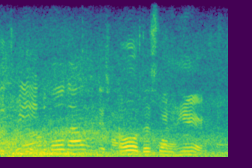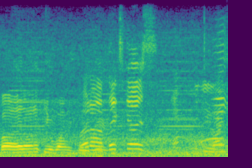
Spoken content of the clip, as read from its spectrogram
the three in the mall now and this one. Oh, there's one here, but I don't know if you want to go Right on. there. Thanks, guys. Yeah.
